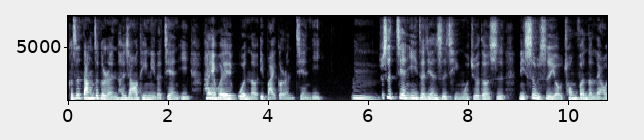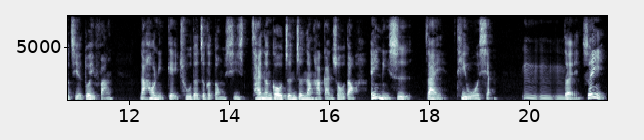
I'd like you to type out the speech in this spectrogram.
可是当这个人很想要听你的建议，他也会问了一百个人建议。嗯，就是建议这件事情，我觉得是你是不是有充分的了解对方。然后你给出的这个东西，才能够真正让他感受到，哎，你是在替我想，嗯嗯嗯，对，所以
